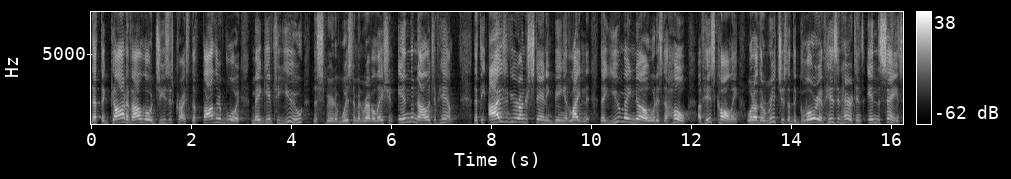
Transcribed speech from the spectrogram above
that the God of our Lord Jesus Christ, the Father of glory, may give to you the spirit of wisdom and revelation in the knowledge of him, that the eyes of your understanding being enlightened, that you may know what is the hope of his calling, what are the riches of the glory of his inheritance in the saints,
